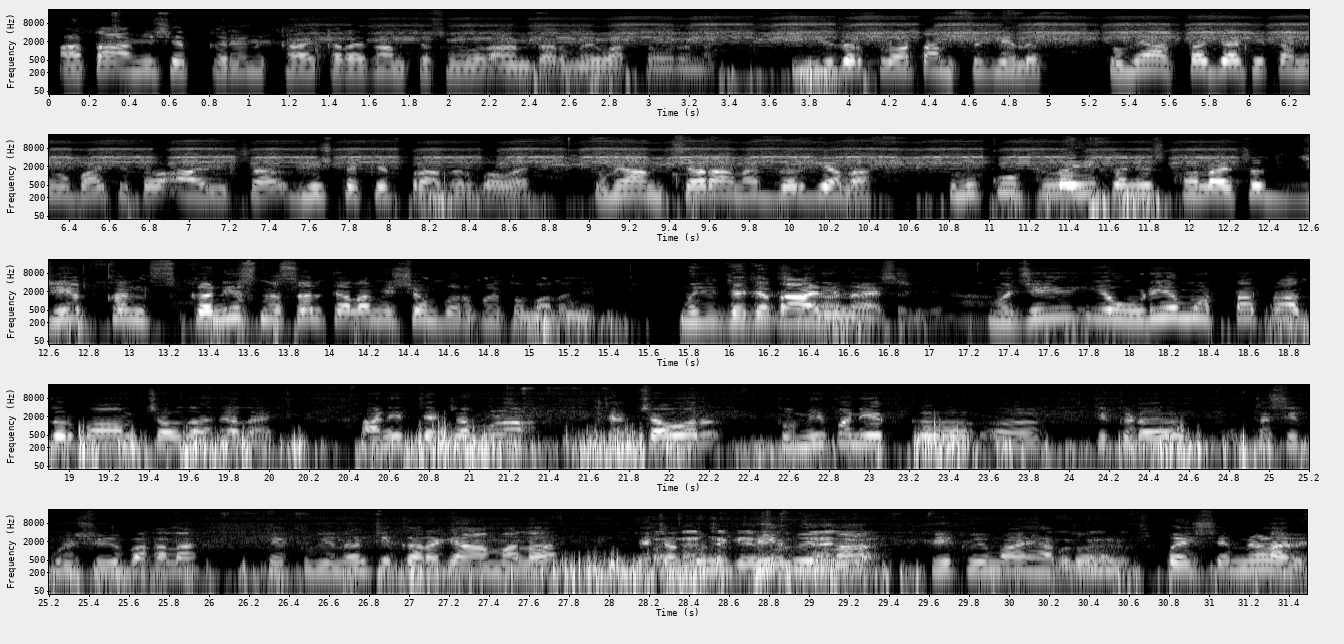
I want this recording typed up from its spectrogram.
आता आम्ही शेतकऱ्यांनी काय करायचं आमच्यासमोर अंधारमय वातावरण आहे. ही जर प्लॉट आमचं गेलं तुम्ही आता ज्या ठिकाणी उभा आहे तिथं आळीचा वीस टक्केच प्रादुर्भाव आहे. तुम्ही आमच्या रानात जर गेला तुम्ही कुठलंही कणीस खोलायचं जे कणस कणीस नसेल त्याला मी शंभर रुपये तुम्हाला देतो. म्हणजे ज्याच्यात आळी नाही. असेल म्हणजे एवढी मोठा प्रादुर्भाव आमच्यावर झालेला आहे. आणि त्याच्यामुळं त्याच्यावर तुम्ही पण एक तिकडं तशी कृषी विभागाला एक विनंती करा की आम्हाला त्याच्यातून पीक विमा? पीक विमा ह्यातून. पैसे मिळावे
